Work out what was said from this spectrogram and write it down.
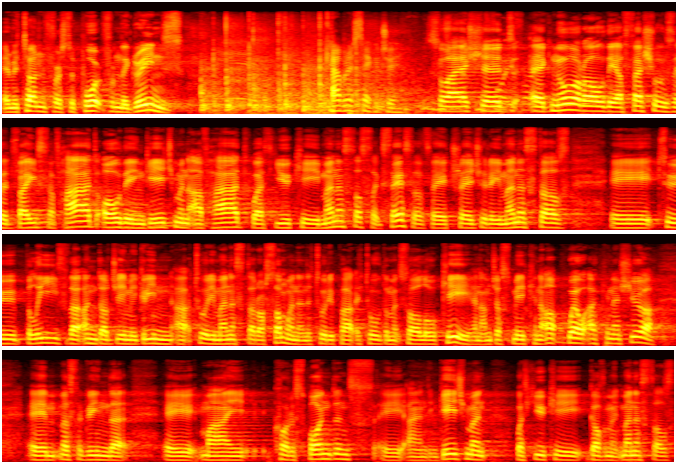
in return for support from the Greens? Cabinet Secretary. So I should ignore all the officials' advice I've had, all the engagement I've had with UK ministers, successive uh, Treasury ministers, uh, to believe that under Jamie Greene, a Tory minister or someone in the Tory party told them it's all okay and I'm just making it up. Well, I can assure um, Mr Greene that uh, my correspondence uh, and engagement with UK government ministers,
